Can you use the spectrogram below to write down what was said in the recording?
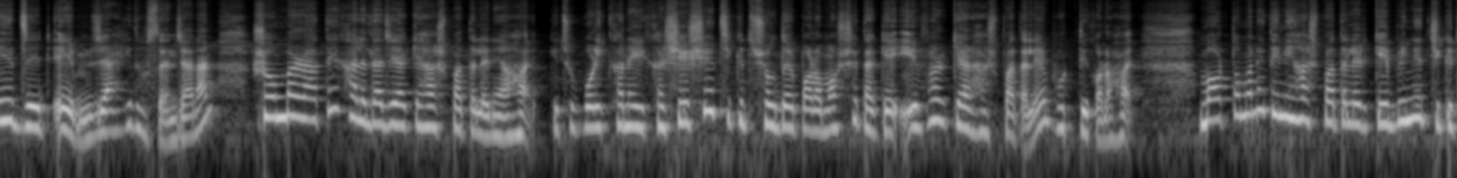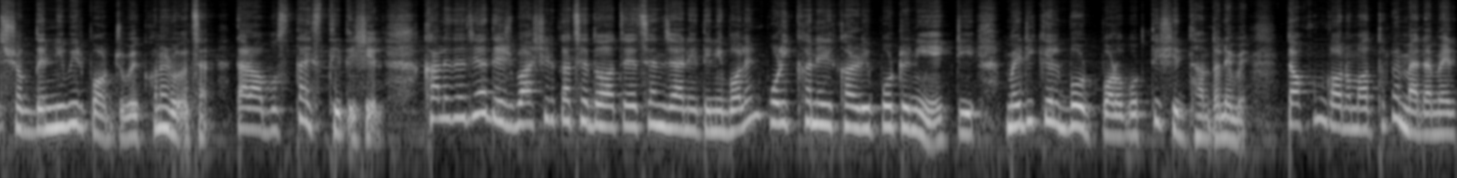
A Z M Zahid Hossain জানান, সোমবার রাতে খালেদা জিয়াকে হাসপাতালে নেওয়া হয়। কিছু পরীক্ষা নিরীক্ষা শেষে চিকিৎসকদের পরামর্শে তাকে এভার কেয়ার হাসপাতালে ভর্তি করা হয়। বর্তমানে তিনি হাসপাতালের কেবিনে চিকিৎসকদের নিবিড় পর্যবেক্ষণে রয়েছেন। তার অবস্থা স্থিতিশীল। খালেদা জিয়া দেশবাসীর কাছে দোয়া চেয়েছেন, জানিয়ে তিনি বলেন, পরীক্ষা নিরীক্ষার রিপোর্ট নিয়ে একটি মেডিকেল বোর্ড পরবর্তী সিদ্ধান্ত নেবে। তখন গণমাধ্যমে ম্যাডামের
